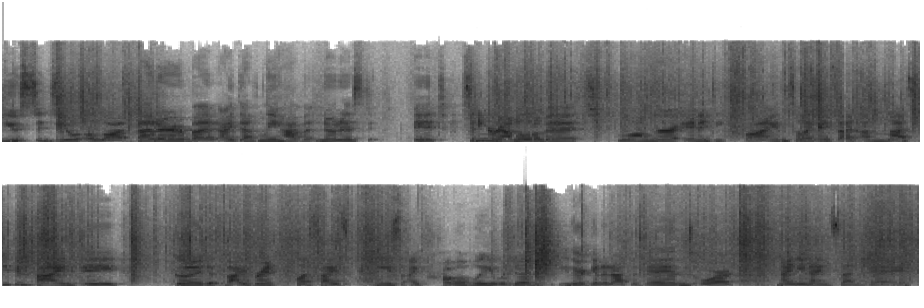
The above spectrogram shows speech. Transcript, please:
used to do a lot better, but I definitely have noticed it sitting around a little bit longer and a decline. So like I said, unless you can find a good, vibrant, plus size piece, I probably would just either get it at the bins or 99 cent day.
